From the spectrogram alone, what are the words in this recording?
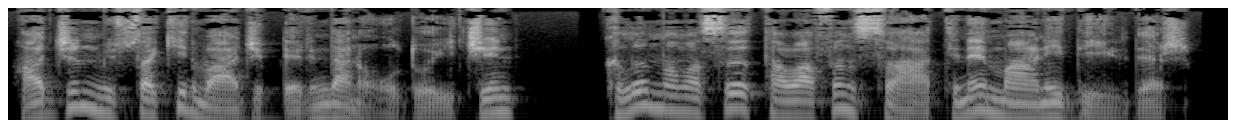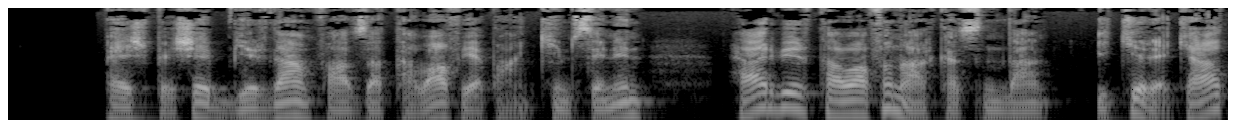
haccın müstakil vaciplerinden olduğu için kılınmaması tavafın sıhhatine mani değildir. Peş peşe birden fazla tavaf yapan kimsenin her bir tavafın arkasından iki rekat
